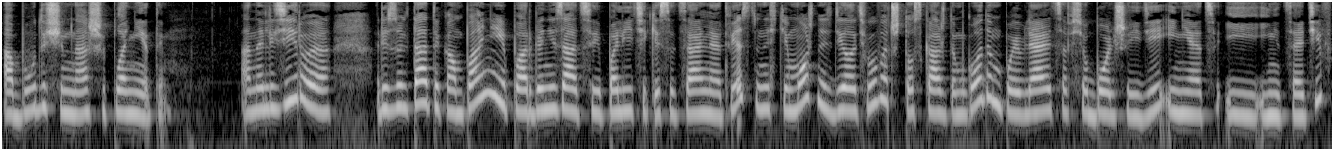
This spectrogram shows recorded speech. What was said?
о будущем нашей планеты. Анализируя результаты кампании по организации политики социальной ответственности, можно сделать вывод, что с каждым годом появляется все больше идей и инициатив,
